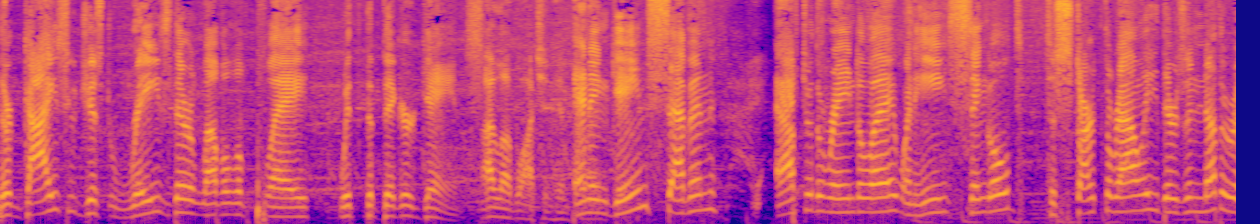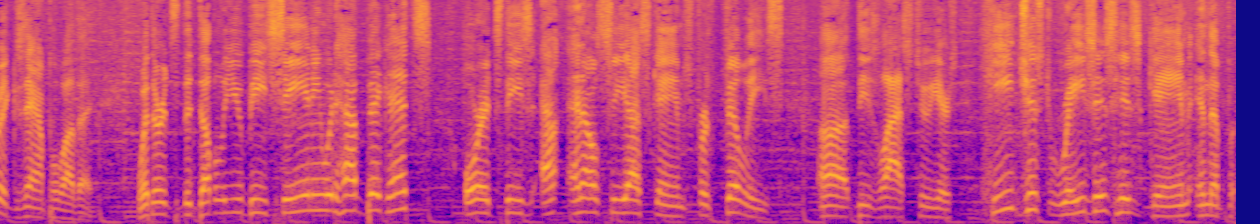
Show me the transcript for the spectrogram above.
they're guys who just raise their level of play with the bigger games. I love watching him. Play. And in game seven, after the rain delay, when he singled to start the rally, there's another example of it. Whether it's the WBC and he would have big hits, or it's these NLCS games for Phillies uh, these last two years. He just raises his game, and the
